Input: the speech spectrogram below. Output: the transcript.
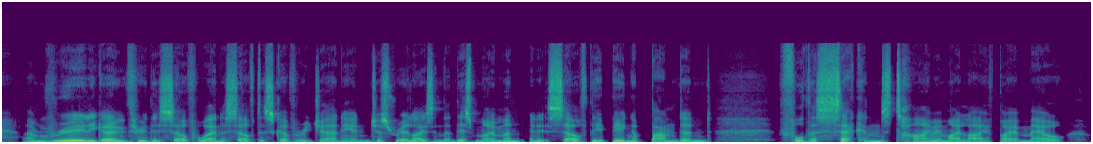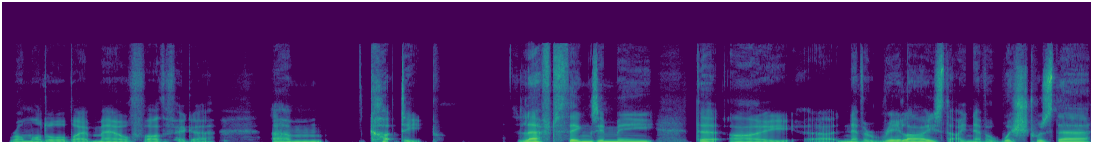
I'm really going through this self awareness, self discovery journey, and just realizing that this moment in itself, the being abandoned for the second time in my life by a male role model, by a male father figure, um, cut deep left things in me that I uh, never realized, that I never wished was there,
